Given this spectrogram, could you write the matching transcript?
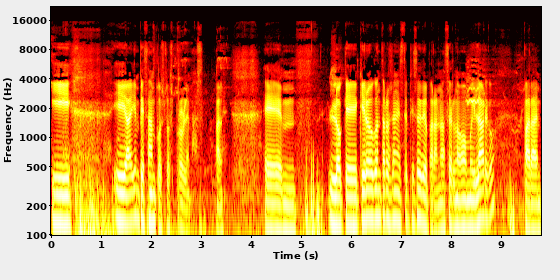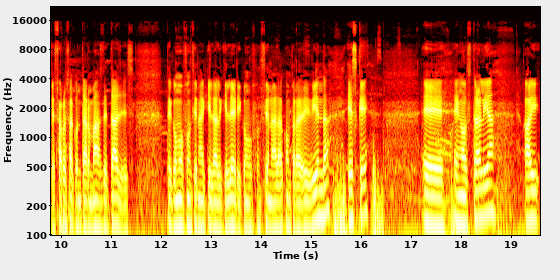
Y, ahí empiezan pues los problemas. Em, lo que quiero contaros en este episodio, para no hacerlo muy largo, para empezaros a contar más detalles cómo funciona aquí el alquiler y cómo funciona la compra de vivienda es que eh, en Australia hay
